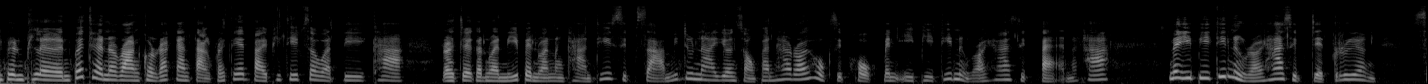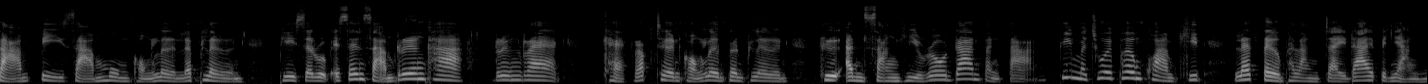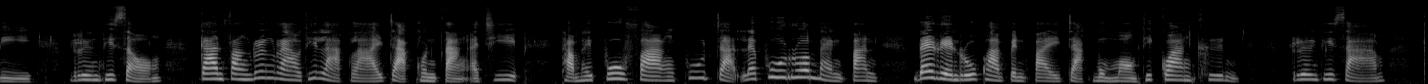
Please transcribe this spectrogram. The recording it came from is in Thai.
นเพลินเพื่อเชิญรานคนรักงานต่างประเทศบายพิทิพสวัสดีค่ะ เราเจอกันวันนี้เป็นวันอังคารที่ 13 มิถุนายน 2566 เป็น EP ที่ 158 นะคะ ใน EP ที่ 157 เรื่อง 3 ปี 3 มุมของเลินและเพลิน พี่สรุปเอเซน3เรื่องค่ะ เรื่องแรก แขกรับเชิญของเลินเพลินคืออันซังฮีโร่ด้านต่างๆ ที่มาช่วยเพิ่มความคิดและเติมพลังใจได้เป็นอย่างดี เรื่องที่สองการฟังเรื่องราวที่หลากหลายจากคนต่างอาชีพทำให้ผู้ฟังผู้จัดและผู้ร่วมแบ่งปัน ได้เรียนรู้ความเป็นไปจากมุมมองที่กว้างขึ้น เรื่องที่สาม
